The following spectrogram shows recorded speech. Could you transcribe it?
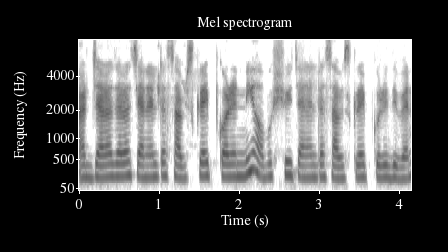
আর যারা, যারা চ্যানেলটা সাবস্ক্রাইব করেননি অবশ্যই চ্যানেলটা সাবস্ক্রাইব করে দিবেন।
